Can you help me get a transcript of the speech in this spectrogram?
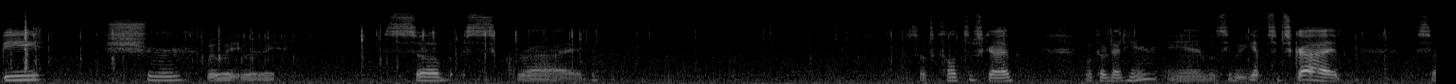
Be sure. Wait, wait, wait, wait. Subscribe. So it's called subscribe. We'll come down here and let's see what, we yep, subscribe. So,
